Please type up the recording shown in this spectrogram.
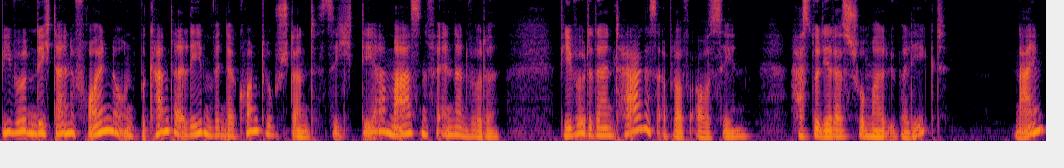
Wie würden dich deine Freunde und Bekannte erleben, wenn der Kontostand sich dermaßen verändern würde? Wie würde dein Tagesablauf aussehen? Hast du dir das schon mal überlegt? Nein?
